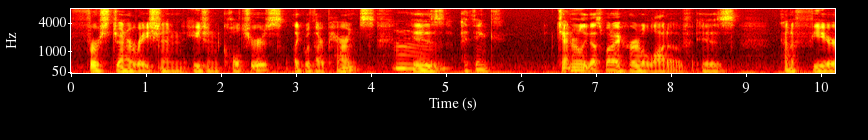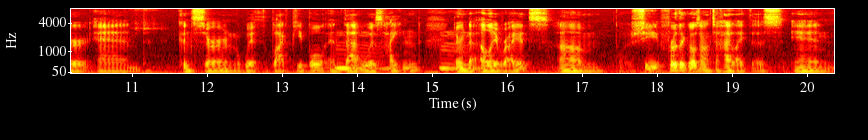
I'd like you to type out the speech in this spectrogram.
first generation Asian cultures, like with our parents. Is I think generally that's what I heard a lot of is kind of fear and concern with black people, and that was heightened during the LA riots. Um, she further goes on to highlight this in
